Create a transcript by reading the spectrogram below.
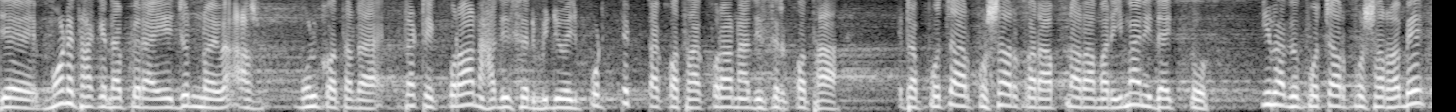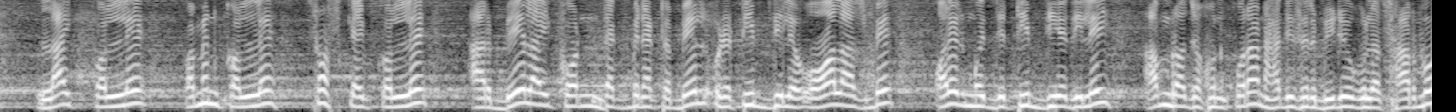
যে মনে থাকে না প্রায় এই জন্য মূল কথাটা, এটা একটি কোরআন হাদিসের ভিডিও প্রত্যেকটা কথা, কোরআন হাদিসের কথা, এটা প্রচার প্রসার করা আপনার আমার ইমানই দায়িত্ব। কীভাবে প্রচার প্রসার হবে? লাইক করলে কমেন্ট করলে সাবস্ক্রাইব করলে, আর বেল আইকন দেখবেন একটা বেল ওটা টিপ দিলে অল আসবে। অলের মধ্যে টিপ দিয়ে দিলেই আমরা যখন কোরআন হাদিসের ভিডিওগুলো সারবো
